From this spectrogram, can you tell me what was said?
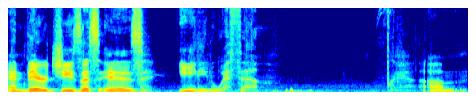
and there Jesus is eating with them. Um,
